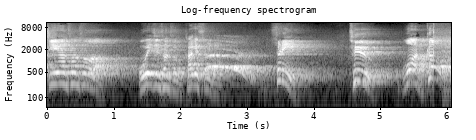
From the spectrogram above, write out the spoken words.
지혜연 선수와 오혜진 선수 가겠습니다. 3, 2, 1, GO!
